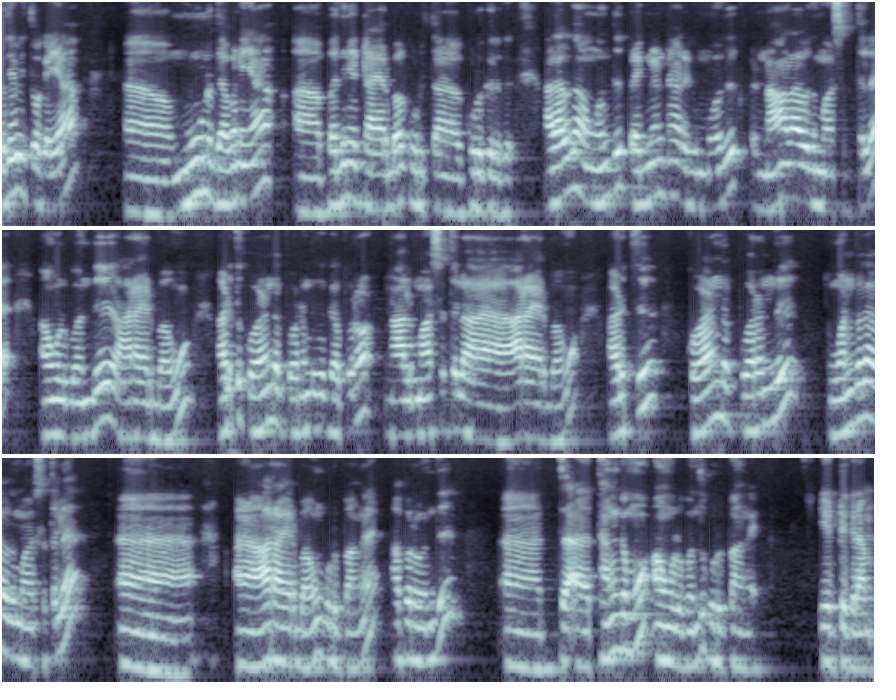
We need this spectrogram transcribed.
உதவித்தொகையாக மூணு தவணையாக பதினெட்டாயிரம் ரூபாய் கொடுத்தா கொடுக்குறது. அதாவது அவங்க வந்து ப்ரெக்னெண்ட்டாக இருக்கும்போது நாலாவது மாதத்தில் அவங்களுக்கு வந்து ஆறாயிரம் ரூபாவும் அடுத்து குழந்த பிறந்ததுக்கப்புறம் நாலு மாதத்தில் ஆறாயிரம் ரூபாவும் அடுத்து குழந்த பிறந்து ஒன்பதாவது மாதத்தில் ஆறாயிரம் ரூபாவும் கொடுப்பாங்க. அப்புறம் வந்து த தங்கமும் அவங்களுக்கு வந்து கொடுப்பாங்க. எட்டு கிராம்.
